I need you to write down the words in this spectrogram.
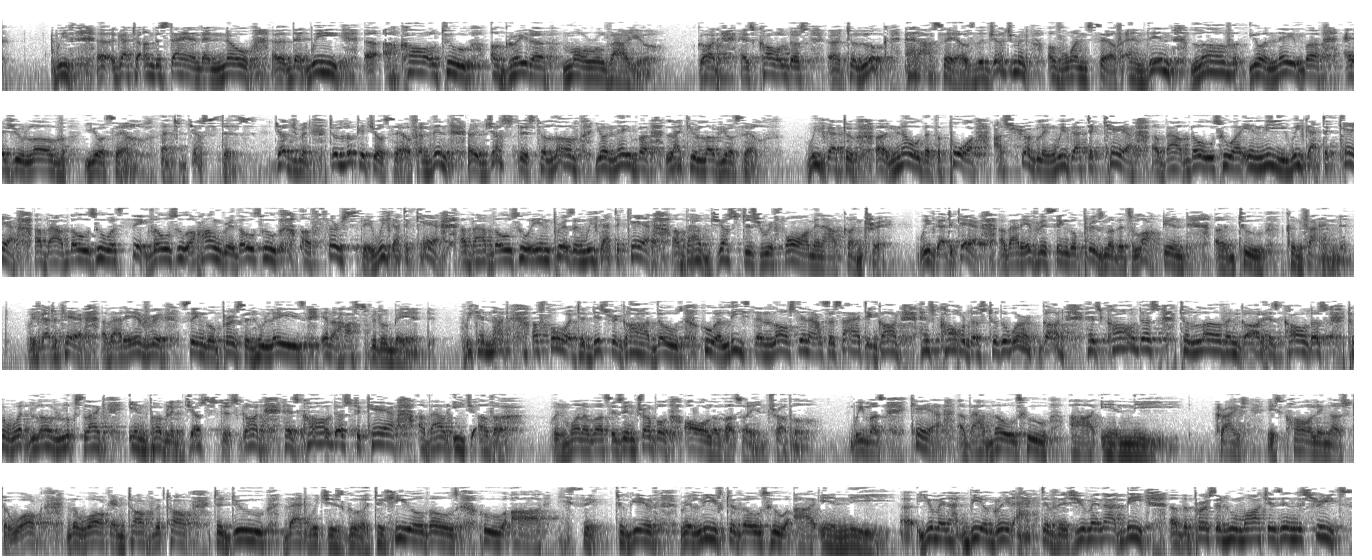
We've uh, got to understand and know uh, that we uh, are called to a greater moral value. God has called us uh, to look at ourselves, the judgment of oneself, and then love your neighbor as you love yourself. That's justice judgment to look at yourself and then uh, justice to love your neighbor like you love yourself. We've got to uh, know that the poor are struggling. We've got to care about those who are in need. We've got to care about those who are sick, those who are hungry, those who are thirsty. We've got to care about those who are in prison. We've got to care about justice reform in our country. We've got to care about every single prisoner that's locked in uh, to confinement. We've got to care about every single person who lays in a hospital bed. We cannot afford to disregard those who are least and lost in our society. God has called us to the work. God has called us to love and God has called us to what love looks like in public justice. God has called us to care about each other. When one of us is in trouble, all of us are in trouble. We must care about those who are in need. Christ is calling us to walk the walk and talk the talk, to do that which is good, to heal those who are sick, to give relief to those who are in need. Uh, you may not be a great activist. You may not be uh, the person who marches in the streets.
